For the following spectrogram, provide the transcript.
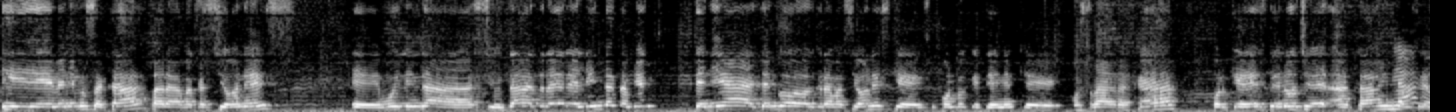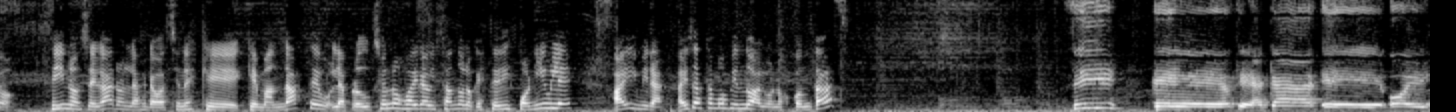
Y venimos acá para vacaciones. eh, muy linda ciudad, re, linda. También tenía, tengo grabaciones que supongo que tienen que mostrar acá, porque es de noche acá. claro. Sí, nos llegaron las grabaciones que, que, mandaste. La producción nos va a ir avisando lo que esté disponible. Ahí, mira, ahí ya estamos viendo algo. ¿Nos contás? Sí, eh, ok, acá eh, hoy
